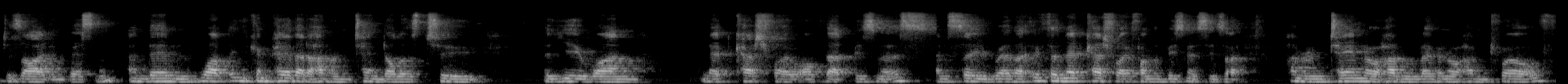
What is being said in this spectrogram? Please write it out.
desired investment. And then what you compare that $110 to the year one net cash flow of that business and see whether if the net cash flow from the business is a 110 or 111 or 112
